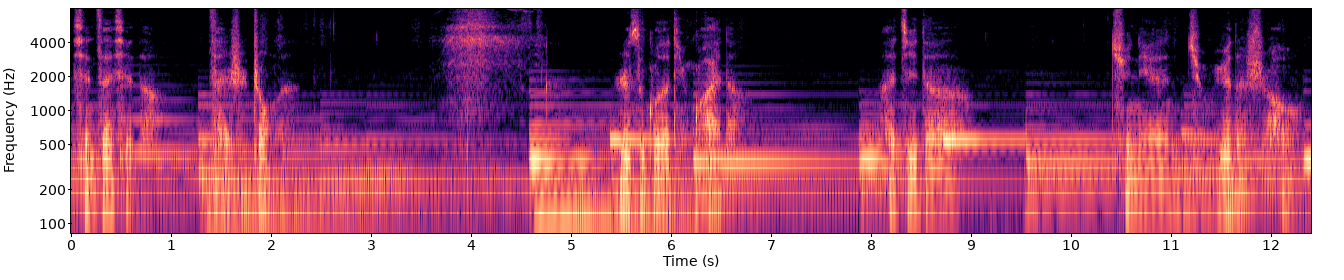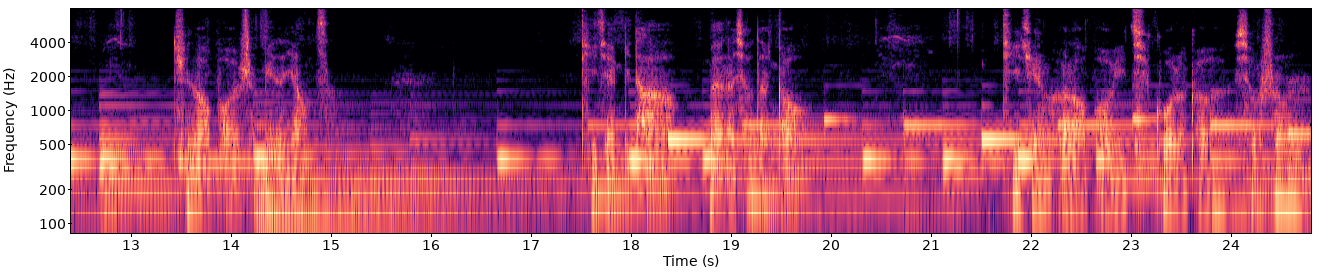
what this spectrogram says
现在写的才是正文。日子过得挺快的，还记得去年九月的时候去老婆身边的样子，提前给她。买了小蛋糕，提前和老婆一起过了个小生日。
